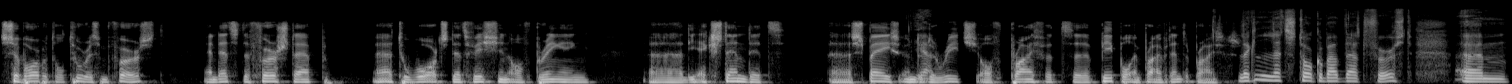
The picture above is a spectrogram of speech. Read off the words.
suborbital tourism first, and that's the first step uh, towards that vision of bringing uh, the extended uh, space under Yeah. the reach of private uh, people and private enterprises." Let, let's talk about that first. Um,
